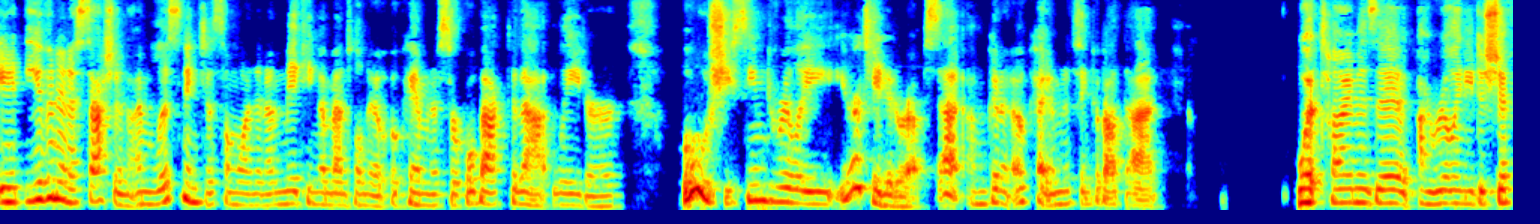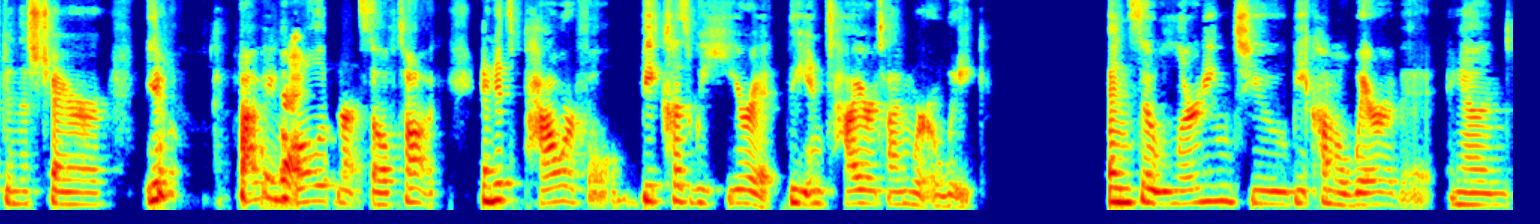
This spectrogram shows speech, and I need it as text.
it, even in a session, I'm listening to someone and I'm making a mental note. Okay, I'm going to circle back to that later. Oh, she seemed really irritated or upset. I'm going to, okay, I'm going to think about that. what time is it? I really need to shift in this chair. You know, having right. all of that self talk. And it's powerful because we hear it the entire time we're awake. And so learning to become aware of it and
